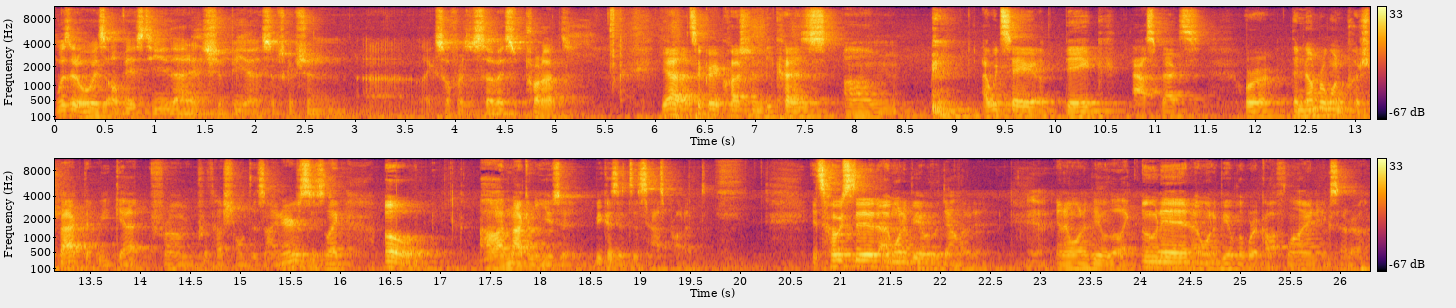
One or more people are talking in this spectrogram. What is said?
was it always obvious to you that it should be a subscription, uh, like software as a service product? Yeah, that's a great question because um, I would say a big aspect or the number one pushback that we get from professional designers is like, oh, uh, I'm not going to use it because it's a SaaS product. It's hosted. I want to be able to download it yeah. and I want to be able to like own it. I want to be able to work offline, etc.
